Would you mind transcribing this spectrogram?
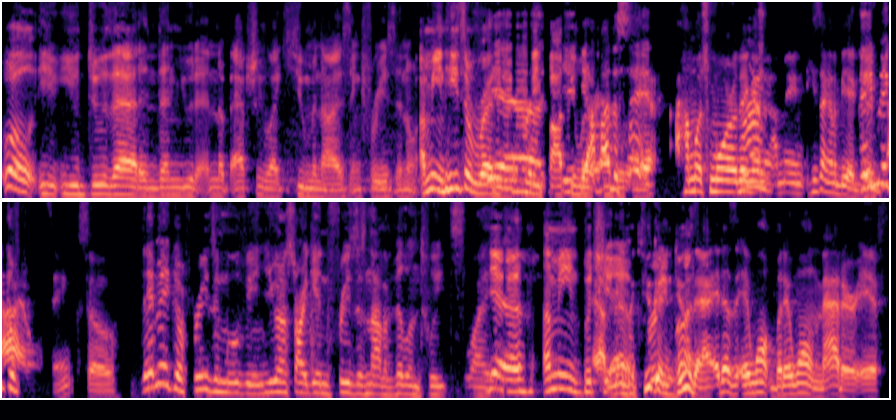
Well, you, you do that, and then you'd end up actually like humanizing Frieza. I mean, he's already Yeah, pretty popular. Yeah, I'm about to say, how much more are they Right. gonna? I mean, he's not gonna be a They good make guy. a- I don't think so. They make a Frieza movie, and you're gonna start getting Frieza's not a villain tweets. Like, Yeah, I mean, but I mean, but you pretty can do that. It doesn't. It won't. But it won't matter if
